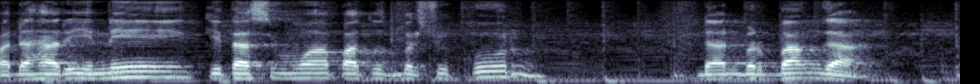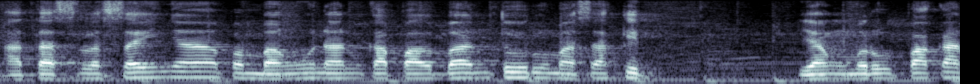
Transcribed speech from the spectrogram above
Pada hari ini kita semua patut bersyukur dan berbangga atas selesainya pembangunan kapal bantu rumah sakit yang merupakan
